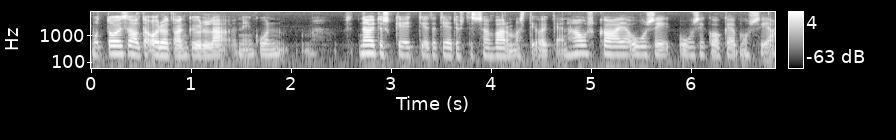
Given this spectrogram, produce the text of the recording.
Mutta toisaalta odotan kyllä niin kuin sit näytöskeittiötä. Tietysti se on varmasti oikein hauskaa ja uusi, uusi kokemus ja,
